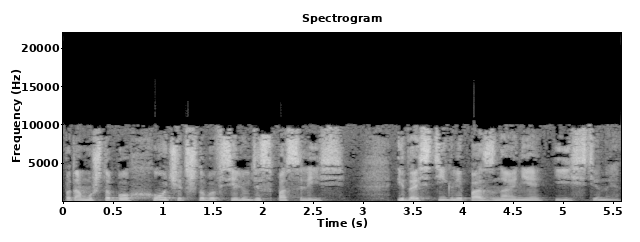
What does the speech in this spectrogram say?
потому что Бог хочет, чтобы все люди спаслись и достигли познания истины.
